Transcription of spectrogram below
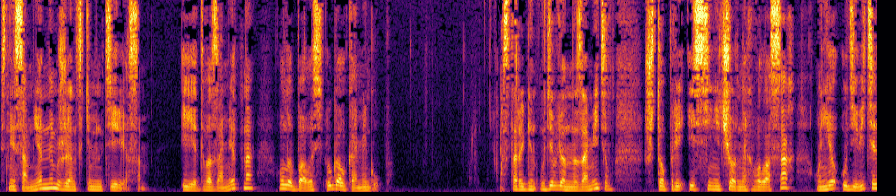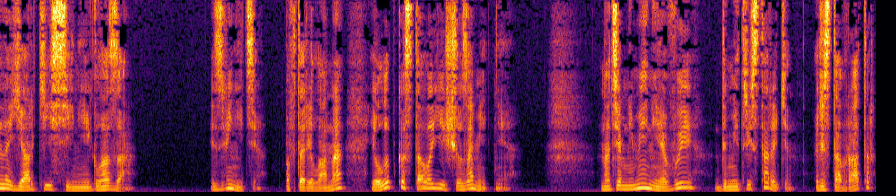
с несомненным женским интересом и едва заметно улыбалась уголками губ. Старыгин удивленно заметил, что при и сине-черных волосах у нее удивительно яркие синие глаза. «Извините», — повторила она, и улыбка стала еще заметнее. «Но тем не менее вы Дмитрий Старыгин, реставратор,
